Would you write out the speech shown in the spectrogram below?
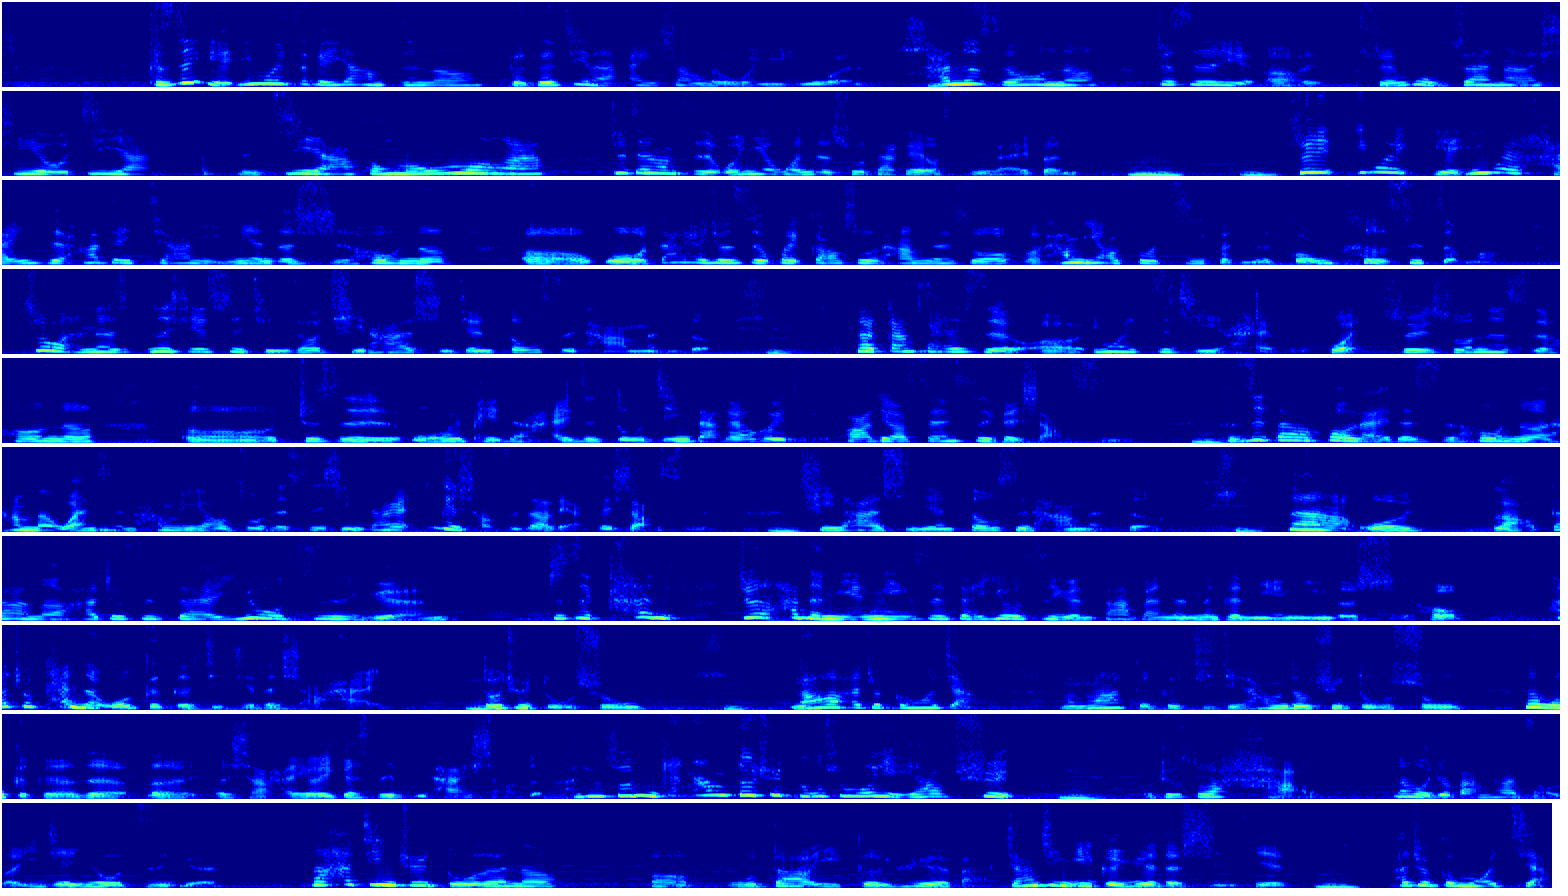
可是也因为这个样子呢，哥哥竟然爱上了文言文。他那时候呢，就是呃《水浒传》啊、《西游记》啊、《史记》啊、《红楼梦》啊，就这样子文言文的书大概有十来本。嗯嗯所以因为也因为孩子他在家里面的时候呢，呃，我大概就是会告诉他们说，呃，他们要做基本的功课是什么。做完那那些事情之后，其他的时间都是他们的。是那刚开始，呃，因为自己也还不会，所以说那时候呢，呃，就是我会陪着孩子读经，大概会花掉三四个小时。嗯。可是到后来的时候呢，他们完成他们要做的事情，大概一个小时到两个小时，嗯。其他的时间都是他们的。是。那我老大呢，他就是在幼稚园，就是看，就是他的年龄是在幼稚园大班的那个年龄的时候，他就看着我哥哥姐姐的小孩嗯都去读书，是。然后他就跟我讲，妈妈、哥哥姐姐他们都去读书，那我哥哥的呃呃小孩有一个是比他小的，他就说，你看他们都去读书，我也要去。嗯。我就说好，那我就帮他找了一间幼稚园。那他进去读了呢，呃，不到一个月吧，将近一个月的时间，嗯。他就跟我讲，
